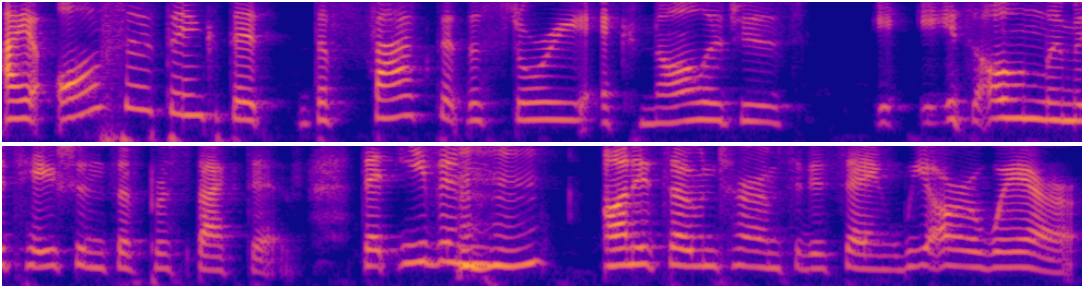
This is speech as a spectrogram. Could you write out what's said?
I also think that the fact that the story acknowledges its own limitations of perspective, that even mm-hmm. on its own terms, it is saying we are aware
